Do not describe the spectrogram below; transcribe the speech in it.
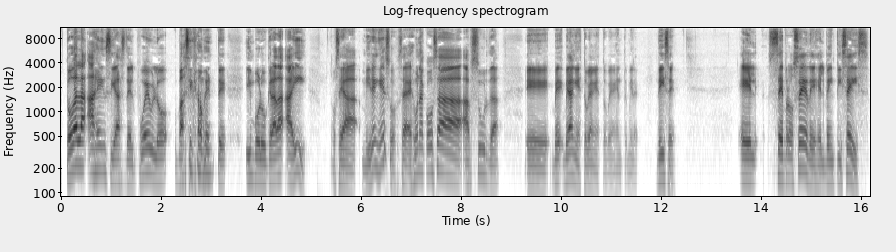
Todas las agencias del pueblo, básicamente, involucrada ahí. O sea, miren eso. O sea, es una cosa absurda. Eh, vean esto, vean esto, vean gente, miren. Dice, el, se procede, el 26,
